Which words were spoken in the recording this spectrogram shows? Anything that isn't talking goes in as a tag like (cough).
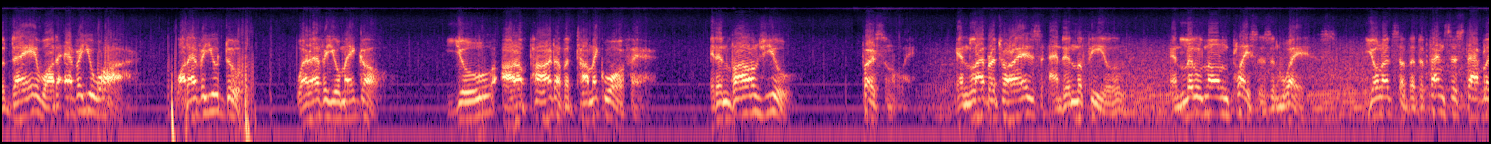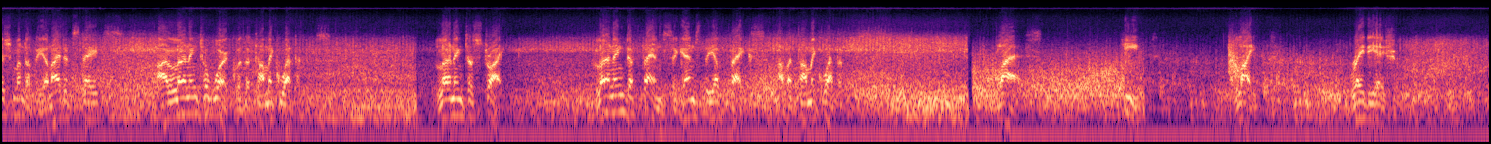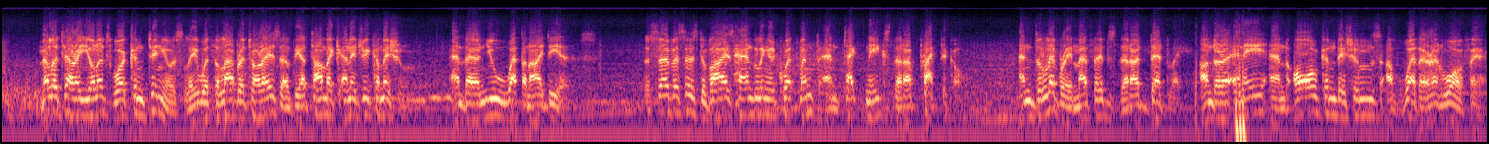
Today, whatever you are, whatever you do, wherever you may go, you are a part of atomic warfare. It involves you, personally, in laboratories and in the field, in little-known places and ways. Units of the defense establishment of the United States are learning to work with atomic weapons, learning to strike, learning defense against the effects of atomic weapons. Blast, heat, light, radiation. Military units work continuously with the laboratories of the Atomic Energy Commission and their new weapon ideas. The services devise handling equipment and techniques that are practical and delivery methods that are deadly under any and all conditions of weather and warfare.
